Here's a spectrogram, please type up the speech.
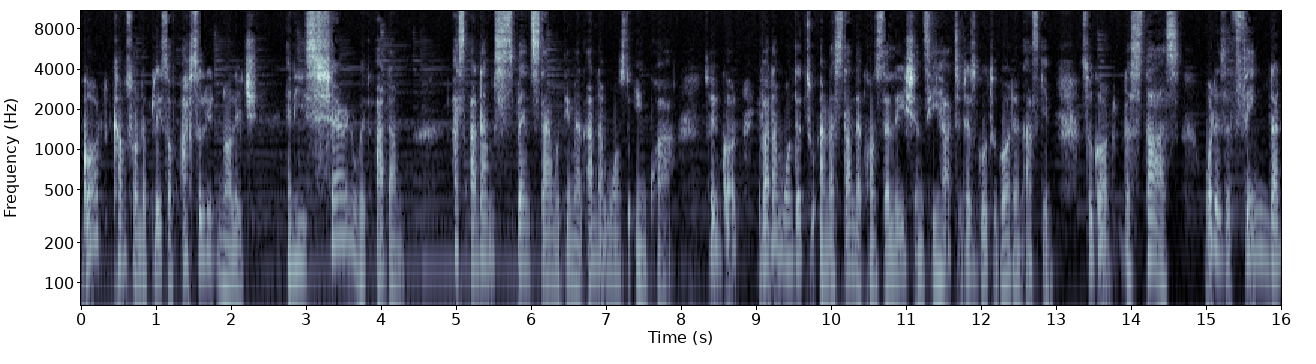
God comes from the place of absolute knowledge and he's sharing with Adam as Adam spends time with him and Adam wants to inquire. So if God, if Adam wanted to understand the constellations, he had to just go to God and ask him. So God, the stars, what is the thing that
